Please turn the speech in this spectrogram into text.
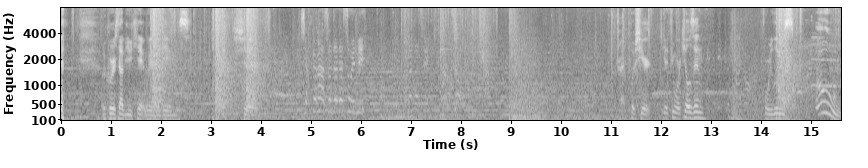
Of course, you can't win the games. Shit. Try and push here. Get a few more kills in before we lose. Ooh!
